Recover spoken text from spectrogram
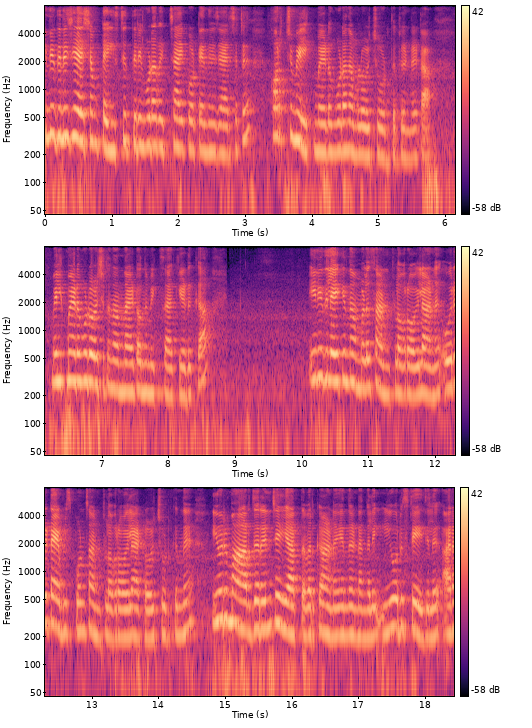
ഇനി ഇതിന് ശേഷം ടേസ്റ്റ് ഇത്തിരിയും കൂടെ റിച്ച് ആയിക്കോട്ടെ എന്ന് വിചാരിച്ചിട്ട് കുറച്ച് മിൽക്ക് മെയ്ഡും കൂടെ നമ്മൾ ഒഴിച്ചു കൊടുത്തിട്ടുണ്ട് കേട്ടോ മിൽക്ക് മെയ്ഡും കൂടെ ഒഴിച്ചിട്ട് നന്നായിട്ടൊന്ന് മിക്സ് ആക്കി എടുക്കുക. ഇനി ഇതിലേക്ക് നമ്മൾ സൺഫ്ലവർ ഓയിലാണ് ഒരു ടേബിൾ സ്പൂൺ സൺഫ്ലവർ ഓയിലായിട്ട് ഒഴിച്ചു കൊടുക്കുന്നത്. ഈ ഒരു മാർജറിൻ ചെയ്യാത്തവർക്കാണ് എന്നുണ്ടെങ്കിൽ ഈ ഒരു സ്റ്റേജിൽ അര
